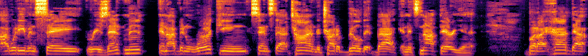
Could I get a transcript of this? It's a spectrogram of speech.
I would even say resentment. And I've been working since that time to try to build it back, and it's not there yet but I had that,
